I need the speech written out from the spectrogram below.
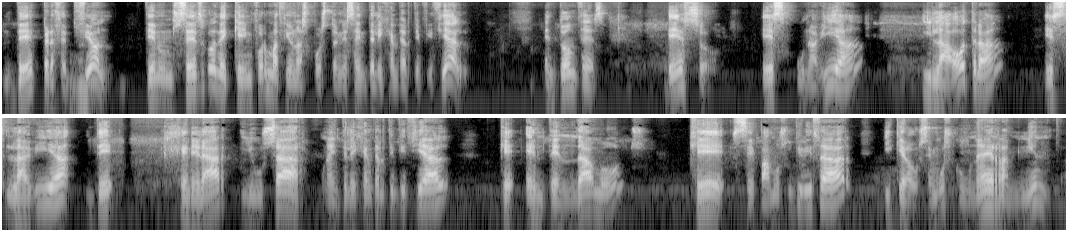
de percepción, tiene un sesgo de qué información has puesto en esa inteligencia artificial. Entonces, eso es una vía y la otra es la vía de generar y usar una inteligencia artificial que entendamos, que sepamos utilizar y que la usemos como una herramienta.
